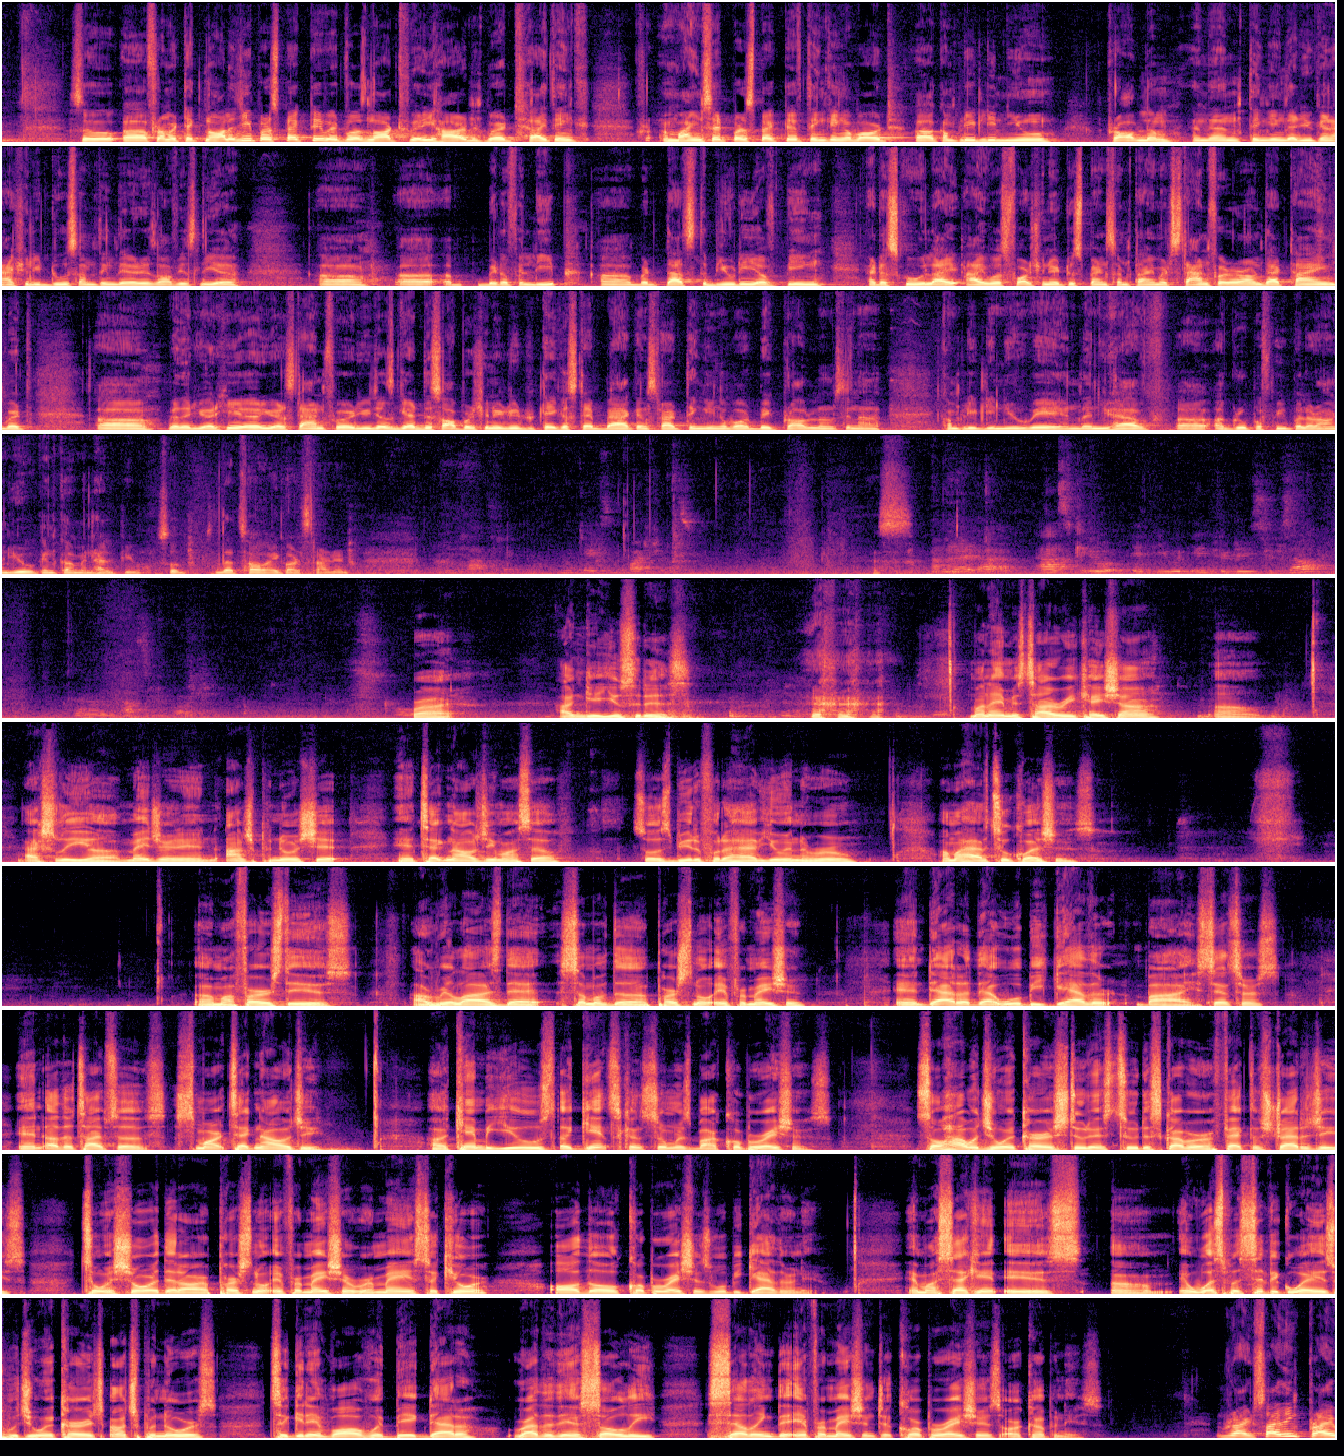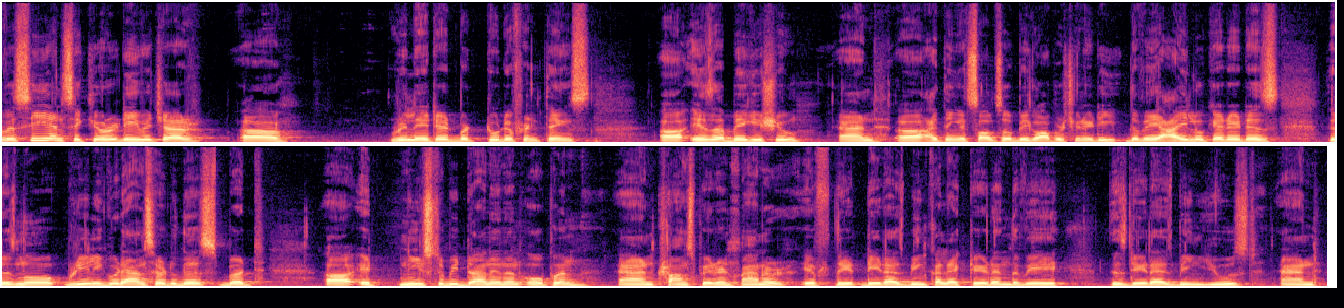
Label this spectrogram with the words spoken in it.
so uh, from a technology perspective, it was not very hard. But I think from a mindset perspective, thinking about a completely new problem and then thinking that you can actually do something there is obviously a, uh, a bit of a leap. Uh, but that's the beauty of being at a school. I, I was fortunate to spend some time at Stanford around that time, but uh, whether you're here, you're at Stanford, you just get this opportunity to take a step back and start thinking about big problems in a completely new way. And then you have uh, a group of people around you who can come and help you. So, so that's how I got started. take some questions. Yes. I'm going to uh, ask you if you would introduce yourself and ask your question. Right. I can get used to this. My name is Tyree Kayshawn. Um, actually uh, majoring in entrepreneurship and technology myself. So it's beautiful to have you in the room. Um, I have two questions. Uh, my first is I realize that some of the personal information and data that will be gathered by sensors and other types of smart technology uh, can be used against consumers by corporations. So, how would you encourage students to discover effective strategies to ensure that our personal information remains secure, although corporations will be gathering it? And my second is um, in what specific ways would you encourage entrepreneurs to get involved with big data rather than solely selling the information to corporations or companies? Right. So I think privacy and security, which are uh, related but two different things, uh, is a big issue. And uh, I think it's also a big opportunity. The way I look at it is there is no really good answer to this, but uh, it needs to be done in an open and transparent manner if the data is being collected and the way this data is being used. And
